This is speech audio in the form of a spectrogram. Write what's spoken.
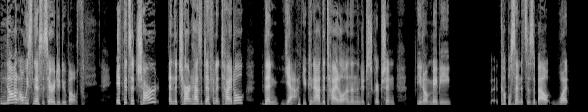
Not always necessary to do both. If it's a chart and the chart has a definite title, then yeah, you can add the title and then the description, you know, maybe a couple sentences about what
